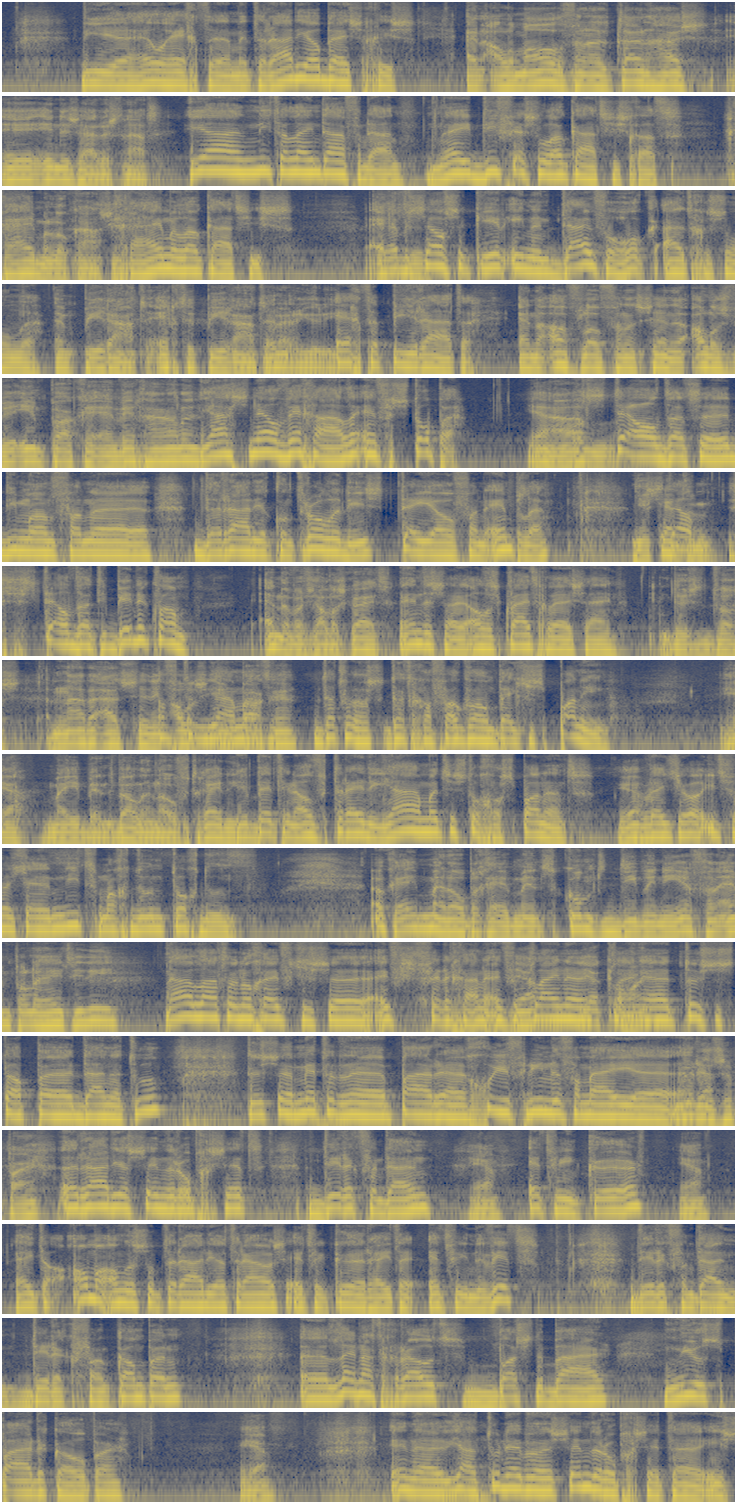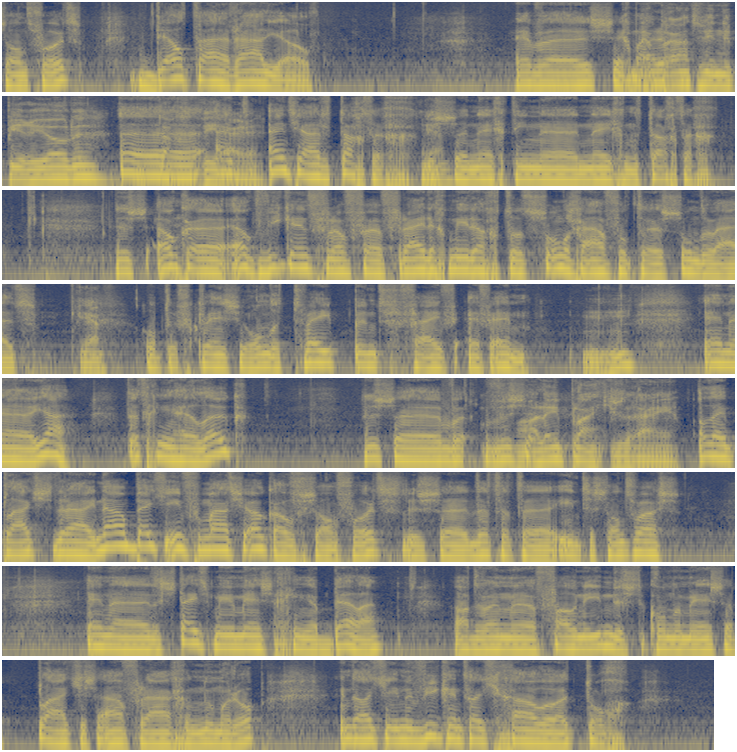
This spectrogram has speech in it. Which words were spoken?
Die eh, heel hecht eh, met de radio bezig is. En allemaal vanuit het tuinhuis eh, in de Zuiderstraat. Ja, niet alleen daar vandaan. Nee, diverse locaties gehad. Geheime locatie. Geheime locaties. We Echte- hebben zelfs een keer in een duivenhok uitgezonden. Een piraten, echte piraten waren jullie. Echte piraten. En na afloop van het zenden alles weer inpakken en weghalen. Ja, snel weghalen en verstoppen. Ja, Want Stel dat eh, die man van eh, de radiocontroledienst, Theo van Empelen... Je kent Stel, hem. stel dat hij binnenkwam. en dan was je alles kwijt. En dan zou je alles kwijt geweest zijn. Dus het was na de uitzending alles maar inpakken. dat, was, dat gaf ook wel een beetje spanning. Ja, maar je bent wel in overtreding. Je bent in overtreding, ja, maar het is toch wel spannend. Ja. Weet je wel, iets wat je niet mag doen, toch doen. Oké, maar op een gegeven moment komt die meneer van Empelen, heette die. Nou, laten we nog eventjes, eh, eventjes verder gaan. Even Ja, een kleine, ja, kleine maar. tussenstap eh, daar naartoe. Dus eh, met een paar goede vrienden van mij... een, paar. een radiozender opgezet. Dirk van Duin, Ja, Edwin Keur. ja. Heette allemaal anders op de radio trouwens. Edwin Keur heette Edwin de Wit. Dirk van Duin, Dirk van Kampen. Eh Lennart Groot, Bas de Baar, Niels Paardenkoper. ja. En eh, ja, toen hebben we een zender opgezet eh, in Zandvoort. Delta Radio. Hebben we, zeg maar... Praten we in de periode 80 jaren. eind, eind jaren 80, dus eh, 1989. Dus elke, elk weekend vanaf vrijdagmiddag tot zondagavond zonden we uit. Ja. Op de frequentie 102.5 FM. Mhm. En eh, ja, dat ging heel leuk. Dus eh, we, we Maar alleen plaatjes draaien. alleen plaatjes draaien. Nou, een beetje informatie ook over Zandvoort. Dus eh, dat het interessant was. En steeds meer mensen gingen bellen. Hadden we een uh, phone-in, dus dan konden mensen plaatjes aanvragen, noem maar op. En dan had je in een weekend had je gauw toch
